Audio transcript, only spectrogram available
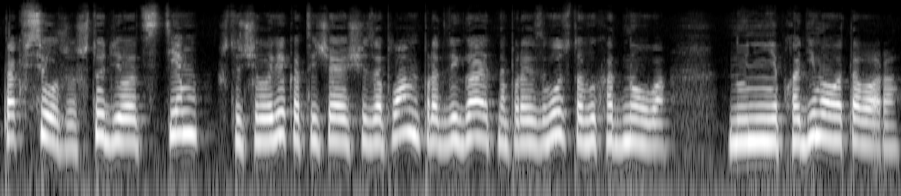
Так все же, что делать с тем, что человек, отвечающий за план, продвигает на производство выходного, но не необходимого товара?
